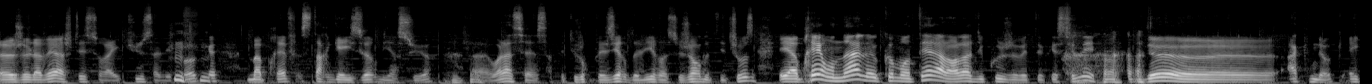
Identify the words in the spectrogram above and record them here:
euh, je l'avais acheté sur iTunes à l'époque. Ma préf, Stargazer, bien sûr. Euh, voilà, ça, ça fait toujours plaisir de lire ce genre de petites choses. Et après, on a le commentaire, alors là, du coup, je vais te questionner, de Aknok, qui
